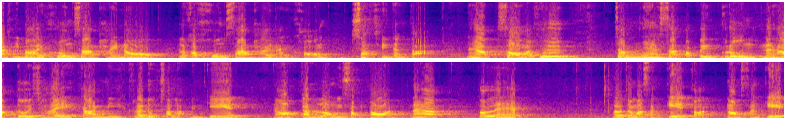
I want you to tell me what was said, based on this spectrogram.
อธิบายโครงสร้างภายนอก แล้วก็โครงสร้างภายในของสัตว์ชนิดต่างๆนะครับสองก็คือจำแนกสัตว์ออกเป็นกลุ่มนะครับ โดยใช้การมีกระดูกสันหลังเป็นเกณฑ์เนาะการทดลองมี 2 ตอนนะครับ ตอนแรกเราจะมาสังเกตก่อนเนาะสังเกต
